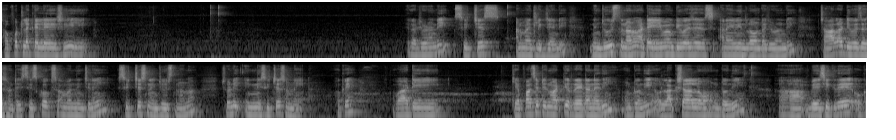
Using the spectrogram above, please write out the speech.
సపోర్ట్లోకి వెళ్ళేసి ఇక్కడ చూడండి స్విచ్చెస్ అని మనం క్లిక్ చేయండి. నేను చూస్తున్నాను అంటే ఏమేమి డివైజెస్ అనేవి ఇందులో ఉంటాయి చూడండి. చాలా డివైజెస్ ఉంటాయి. సిస్కోకి సంబంధించినవి స్విచ్చెస్ నేను చూస్తున్నాను చూడండి ఇన్ని స్విచ్చెస్ ఉన్నాయి. ఓకే వాటి కెపాసిటీని బట్టి రేట్ అనేది ఉంటుంది. లక్షల్లో ఉంటుంది. బేసిక్దే ఒక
